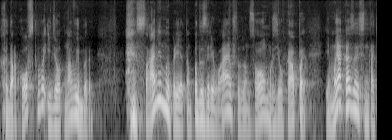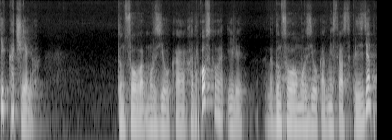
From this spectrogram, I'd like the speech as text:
Ходорковского идет на выборы. Сами мы при этом подозреваем, что Дунцова Мурзилка АП. И мы оказываемся на таких качелях. Дунцова Мурзилка Ходорковского или Дунцова Мурзилка администрации президента,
